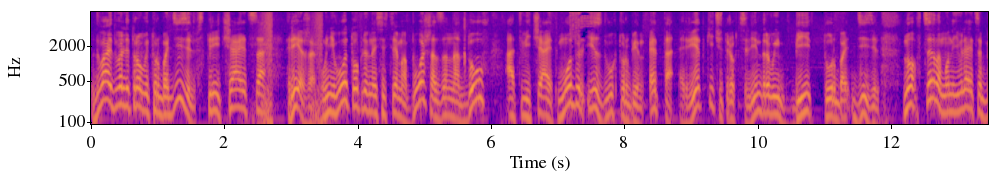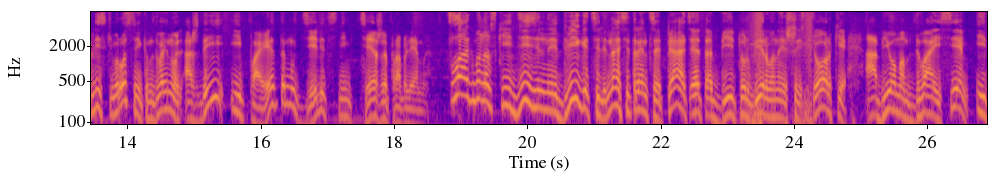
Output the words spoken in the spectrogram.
2,2-литровый турбодизель встречается реже. У него топливная система Bosch, а за надув отвечает модуль из двух турбин. Это редкий четырехцилиндровый би-турбодизель. Но в целом он является близким родственником 2.0 HDI и поэтому делит с ним те же проблемы. Флагмановские дизельные двигатели на Citroёn C5 это битурбированные шестерки объемом 2,7 и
